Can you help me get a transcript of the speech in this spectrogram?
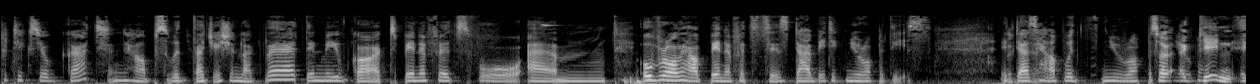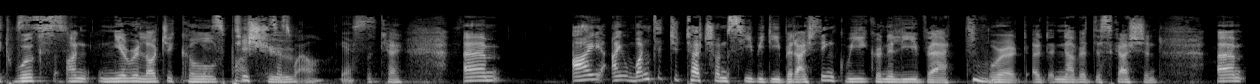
protects your gut and helps with digestion like that. Then we've got benefits for um, overall health benefits. It says diabetic neuropathies. It does help with neuropathy. So again, it works on neurological tissue as well. Yes. Okay. Um, I, I wanted to touch on CBD, but I think we're going to leave that for a, a- another discussion. Um,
